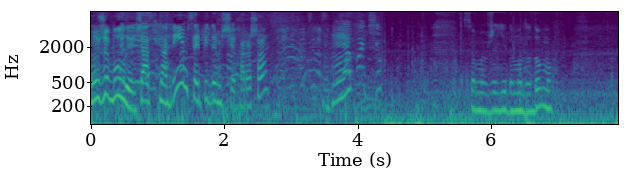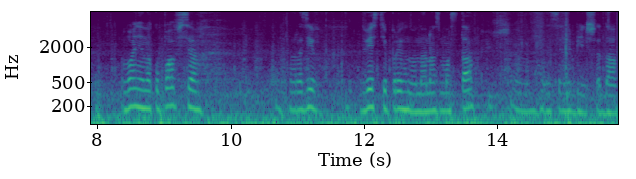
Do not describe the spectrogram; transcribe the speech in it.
Ми вже були. Зараз нагріємося і підемо ще, хорошо? Угу. Все, ми вже їдемо додому. Ваня накупався разів 200 пригнув на нас моста. Якщо не більше, да.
